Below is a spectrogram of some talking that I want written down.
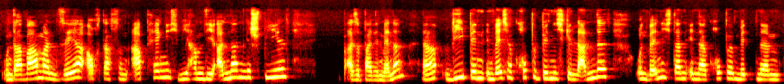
und da war man sehr auch davon abhängig, wie haben die anderen gespielt also bei den Männern, ja, wie bin, in welcher Gruppe bin ich gelandet? Und wenn ich dann in der Gruppe mit einem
